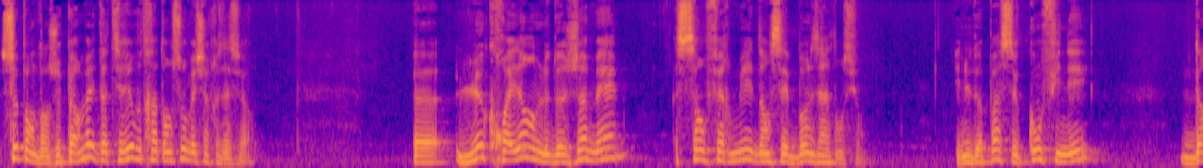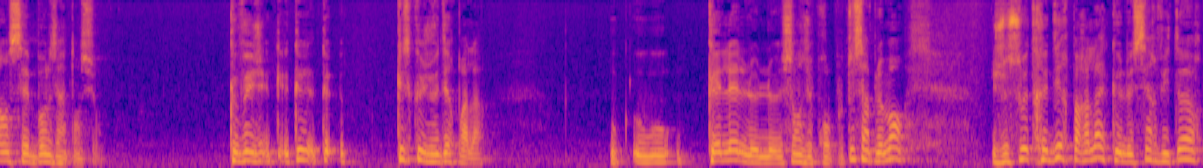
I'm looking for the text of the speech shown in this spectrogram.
Cependant, je permets d'attirer votre attention, mes chers frères et sœurs. Euh, le croyant ne doit jamais s'enfermer dans ses bonnes intentions. Il ne doit pas se confiner dans ses bonnes intentions. Qu'est-ce que je veux dire par là? Ou, Quel est le sens du propos? Tout simplement, je souhaiterais dire par là que le serviteur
